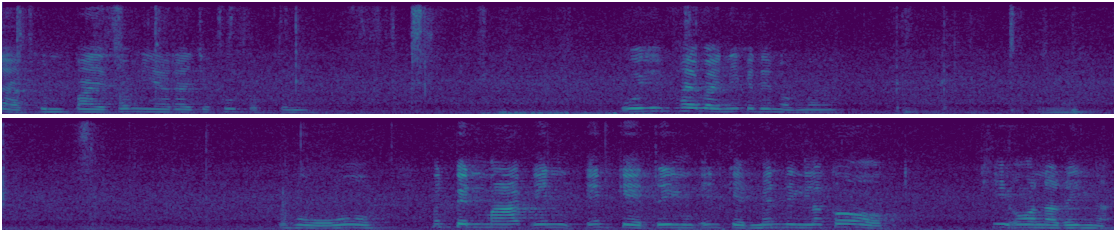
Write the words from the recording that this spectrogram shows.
จากคุณไปเขามีอะไรจะพูดกับคุณอุ้ยไพ่ใบนี้กระเด็นออกมา โอ้โห มันเป็นมาร์กเอ็นเอ็นเกตริงเอ็นเกตเมนริงแล้วก็คีออนริงอะ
